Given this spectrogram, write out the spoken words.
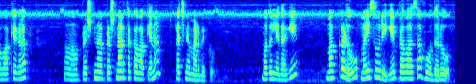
ವಾಕ್ಯಗಳ ಪ್ರಶ್ನ, ಪ್ರಶ್ನಾರ್ಥಕ ವಾಕ್ಯನ ರಚನೆ ಮಾಡಬೇಕು. ಮೊದಲನೇದಾಗಿ, ಮಕ್ಕಳು ಮೈಸೂರಿಗೆ ಪ್ರವಾಸ ಹೋದರು.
